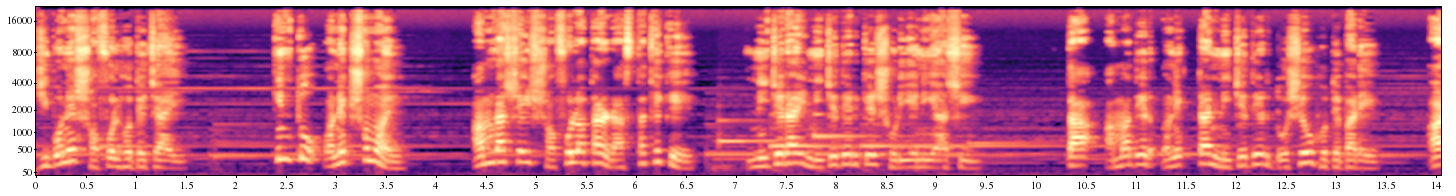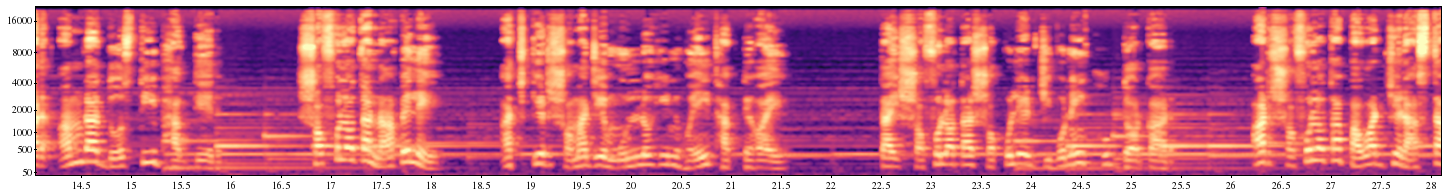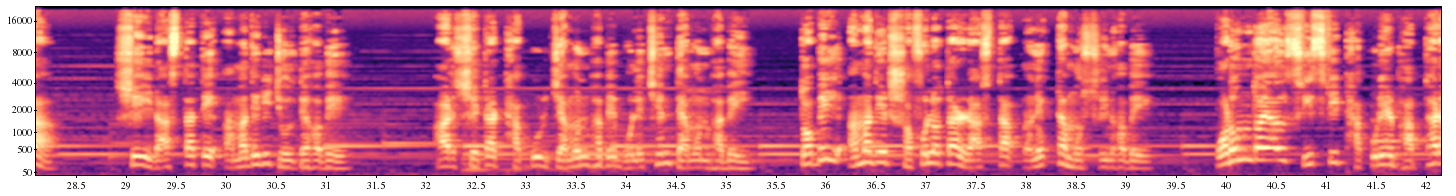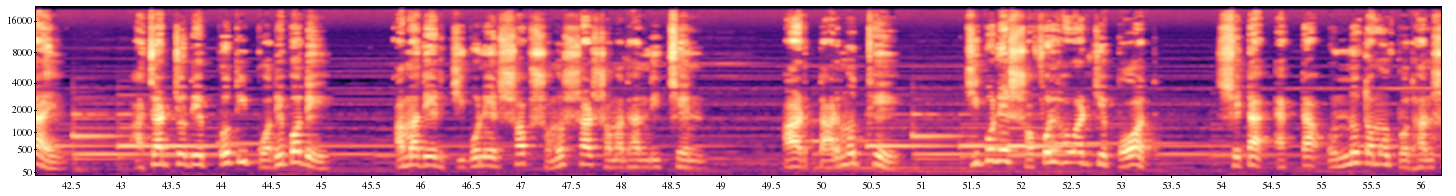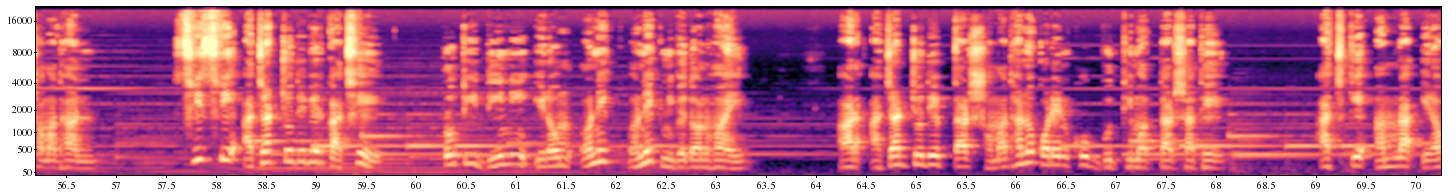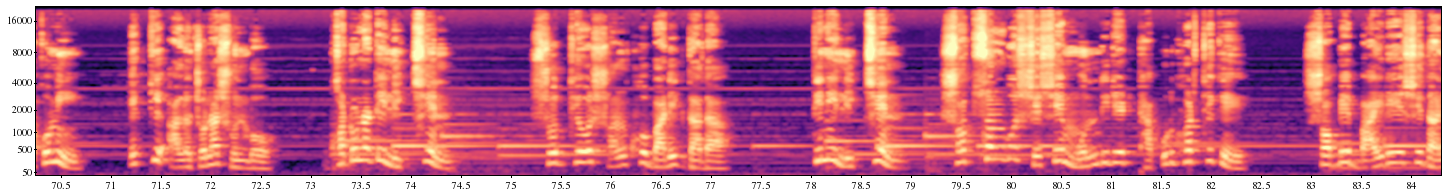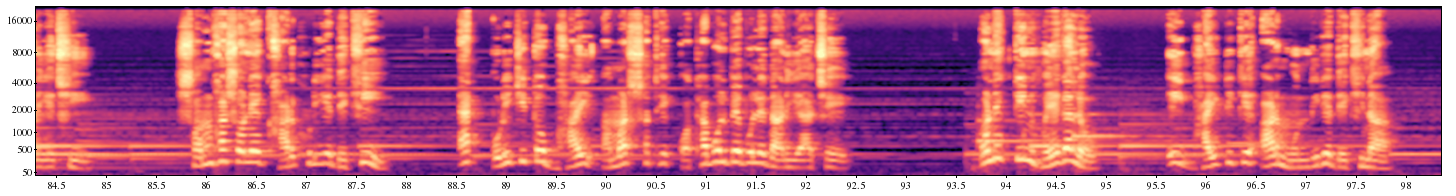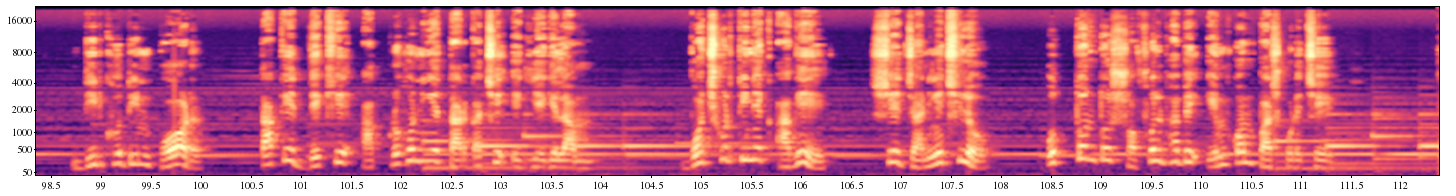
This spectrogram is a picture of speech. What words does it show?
জীবনে সফল হতে চাই। কিন্তু অনেক সময় আমরা সেই সফলতার রাস্তা থেকে নিজেরাই নিজেদেরকে সরিয়ে নিয়ে আসি। তা আমাদের অনেকটা নিজেদের দোষেও হতে পারে, আর আমরা দোষ ভাগ্যের। সফলতা না পেলে আজকের সমাজে মূল্যহীন হয়েই থাকতে হয়। তাই সফলতা সকলের জীবনেই খুব দরকার। আর সফলতা পাওয়ার যে রাস্তা, সেই রাস্তাতে আমাদেরই চলতে হবে। আর সেটা ঠাকুর যেমনভাবে বলেছেন তেমনভাবেই। তবেই আমাদের সফলতার রাস্তা অনেকটা মসৃণ হবে। পরম দয়াল শ্রী শ্রী ঠাকুরের ভাবধারায় আচার্যদেব প্রতি পদে পদে আমাদের জীবনের সব সমস্যার সমাধান দিচ্ছেন। আর তার মধ্যে জীবনে সফল হওয়ার যে পথ, সেটা একটা অন্যতম প্রধান সমাধান। শ্রী শ্রী আচার্যদেবের কাছে প্রতিদিনই এরম অনেক অনেক নিবেদন হয়। আর আচার্যদেব তার সমাধানও করেন খুব বুদ্ধিমত্তার সাথে। আজকে আমরা এরকমই একটি আলোচনা শুনব। ঘটনাটি লিখছেন শ্রদ্ধেয় শঙ্খ বারিক দাদা। তিনি লিখছেন, সৎসঙ্গ শেষে মন্দিরের ঠাকুরঘর থেকে সবে বাইরে এসে দাঁড়িয়েছি। সম্ভাষণে ঘাড় ঘুরিয়ে দেখি এক পরিচিত ভাই আমার সাথে কথা বলবে বলে দাঁড়িয়ে আছে। অনেক দিন হয়ে গেল, এই ভাইটিকে আর মন্দিরে দেখি না। দীর্ঘদিন পর তাকে দেখে আগ্রহ নিয়ে তার কাছে এগিয়ে গেলাম। বছর তিনেক আগে সে জানিয়েছিল, অত্যন্ত সফলভাবে এম কম পাশ করেছে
